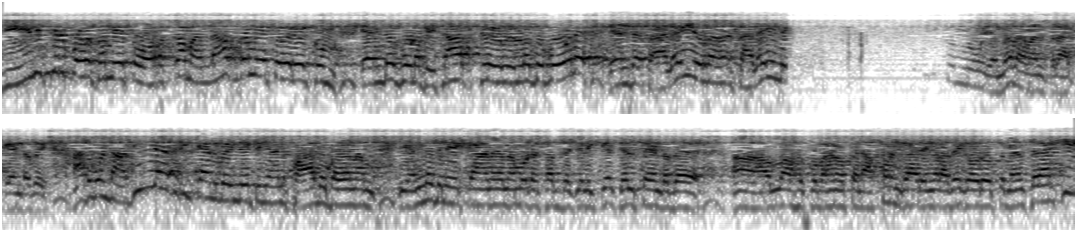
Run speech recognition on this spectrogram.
ജീവിച്ചിരിപ്പുള്ള സമയത്ത് ഉറക്കമല്ലാത്ത സമയത്ത് വരേക്കും എന്റെ കൂടെ പിശാച്ചുകൾ ഉള്ളതുപോലെ എന്റെ തലയിൽ തലയിൽ എന്നതാണ് മനസ്സിലാക്കേണ്ടത്. അതുകൊണ്ട് അതില്ലാതിരിക്കാൻ വേണ്ടിയിട്ട് ഞാൻ പാടുപെടണം എന്നതിലേക്കാണ് നമ്മുടെ ശ്രദ്ധ ചെലുത്തേണ്ടത്. അള്ളാഹു സുബാനോത്തൻ അത്തരം കാര്യങ്ങൾ അതേ ഗൗരവത്തിൽ മനസ്സിലാക്കി.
